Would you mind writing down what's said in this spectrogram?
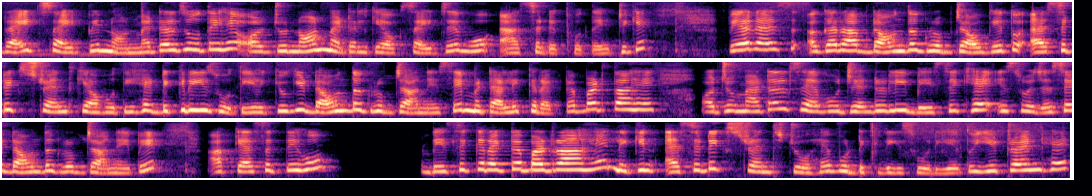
राइट साइड पे नॉन मेटल्स होते हैं और जो नॉन मेटल के ऑक्साइड्स है, वो एसिडिक होते हैं, ठीक है? वेयर एज अगर आप डाउन द ग्रुप जाओगे तो एसिडिक स्ट्रेंथ क्या होती है? डिक्रीज होती है, क्योंकि डाउन द ग्रुप जाने से मेटेलिक करेक्टर बढ़ता है। और जो मेटल्स है, वो जनरली बेसिक है, इस वजह से डाउन द ग्रुप जाने पर आप कह सकते हो बेसिक करेक्टर बढ़ रहा है, लेकिन एसिडिक स्ट्रेंथ जो है वो डिक्रीज हो रही है। तो ये ट्रेंड है।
